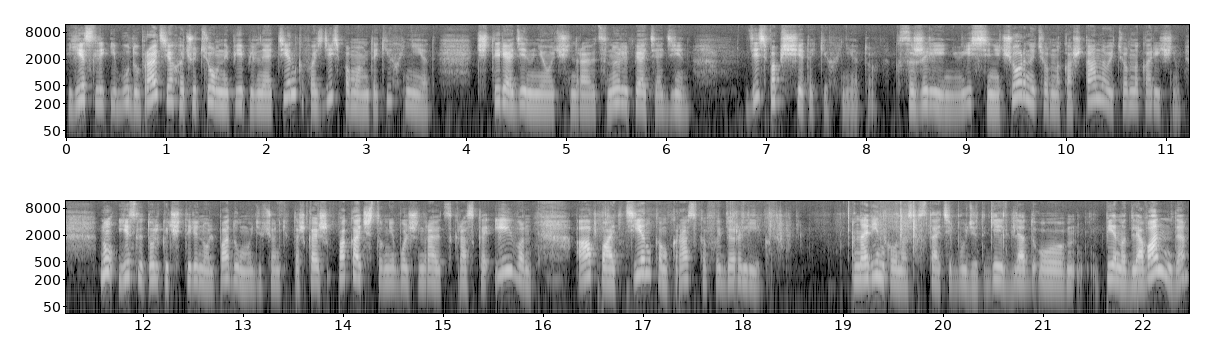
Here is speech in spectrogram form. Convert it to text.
Если и буду брать, я хочу темный пепельный оттенков, а здесь, по-моему, таких нет. 4.1 мне очень нравится, ну или 5.1. Здесь вообще таких нету, к сожалению. Есть сине-черный, темно-каштановый, темно-коричневый. Ну, если только 4.0. Подумаю, девчонки, потому что, конечно, по качеству мне больше нравится краска Avon, а по оттенкам краска Faberlic. Новинка у нас, кстати, будет гель для о, пена для ванны, да,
